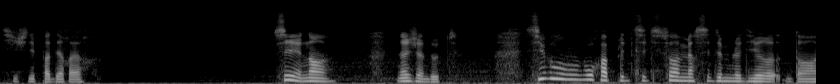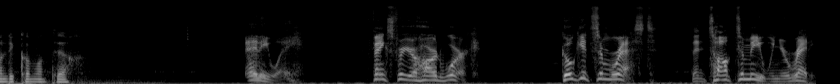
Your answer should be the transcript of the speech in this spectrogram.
Si je dis pas d'erreur. Si, non, là j'ai un doute. Si vous vous rappelez de cette histoire, merci de me le dire dans les commentaires. Anyway, thanks for your hard work. Go get some rest, then talk to me when you're ready.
